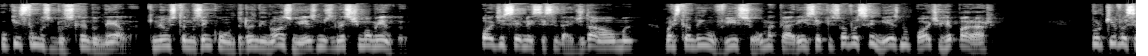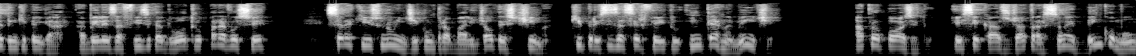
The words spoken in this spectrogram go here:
O que estamos buscando nela que não estamos encontrando em nós mesmos neste momento. Pode ser necessidade da alma, mas também um vício ou uma carência que só você mesmo pode reparar. Por que você tem que pegar a beleza física do outro para você? Será que isso não indica um trabalho de autoestima que precisa ser feito internamente? A propósito, esse caso de atração é bem comum.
